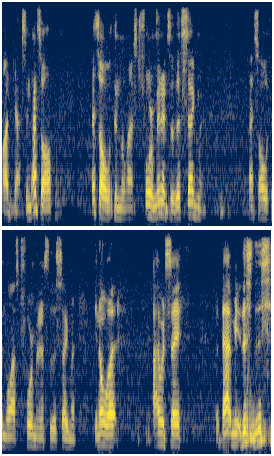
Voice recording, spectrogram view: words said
podcast? And that's all. That's all within the last four minutes of this segment. That's all within the last four minutes of this segment. You know what? I would say that that me this this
